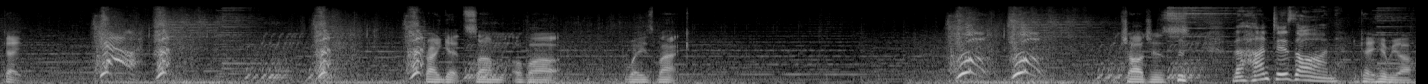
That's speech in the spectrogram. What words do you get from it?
Okay. Try and get some of our ways back. Charges. The hunt is on. Okay, here we are.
